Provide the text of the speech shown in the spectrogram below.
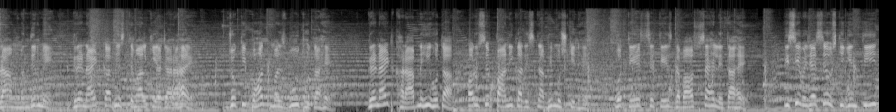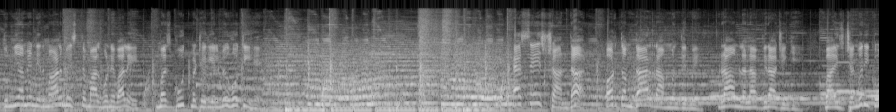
राम मंदिर में ग्रेनाइट का भी इस्तेमाल किया जा रहा है, जो कि बहुत मज़बूत होता है। ग्रेनाइट खराब नहीं होता और उसे पानी का रिसना भी मुश्किल है। वो तेज से तेज दबाव सह लेता है। इसी वजह से उसकी गिनती दुनिया में निर्माण में इस्तेमाल होने वाले मज़बूत मटेरियल में होती है। ऐसे शानदार और दमदार राम मंदिर में राम लला विराजेंगे। 22 जनवरी को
